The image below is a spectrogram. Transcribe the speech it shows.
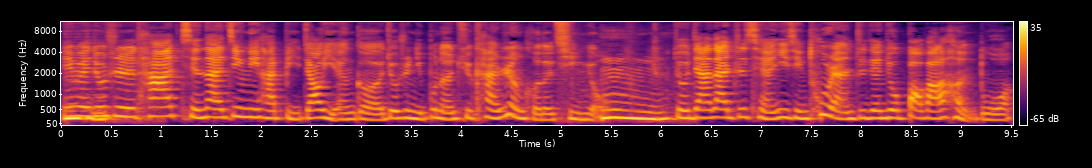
因为就是他现在禁令还比较严格，就是你不能去看任何的亲友。嗯，就加拿大之前疫情突然之间就爆发了很多，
